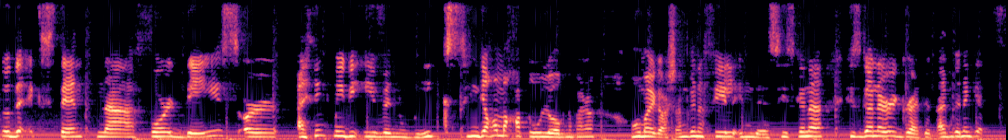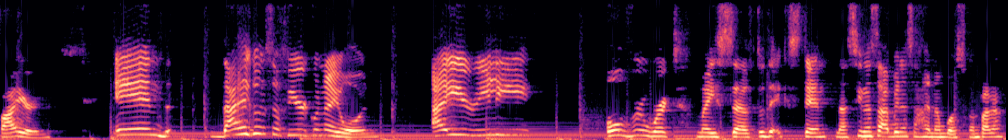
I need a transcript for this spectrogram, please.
to the extent na for days or I think maybe even weeks, hindi ako makatulog na parang, oh my gosh, I'm gonna fail in this. He's gonna, he's gonna regret it. I'm gonna get fired. And dahil dun sa fear ko na yon, I really overworked myself to the extent na sinasabi na sa akin ng boss ko, parang,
